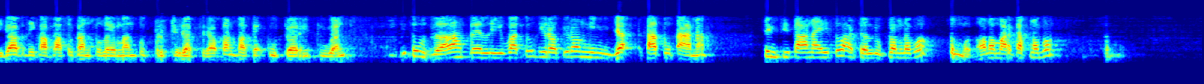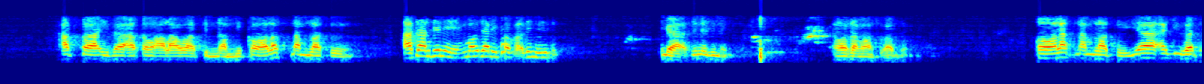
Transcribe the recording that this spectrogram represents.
jika ketika pasukan Sulaiman itu bergerak-gerakan pakai kuda ribuan itu adalah peliwat itu kira-kira nginjak satu tanah sing di tanah itu ada lubang nopo semut ono markas nopo semut Hatta ida atau alawatin namli kolat enam latu. Hasan sini, mau cari bapak sini. Enggak, sini sini. Oh sama suatu. Kolat enam latu. Ya ayuhat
